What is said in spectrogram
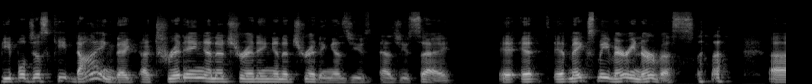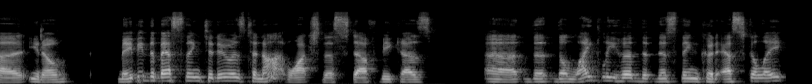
people just keep dying. They a tridding and a tridding and a tridding, as you as you say it it, it makes me very nervous. uh, you know, maybe the best thing to do is to not watch this stuff because uh, the the likelihood that this thing could escalate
